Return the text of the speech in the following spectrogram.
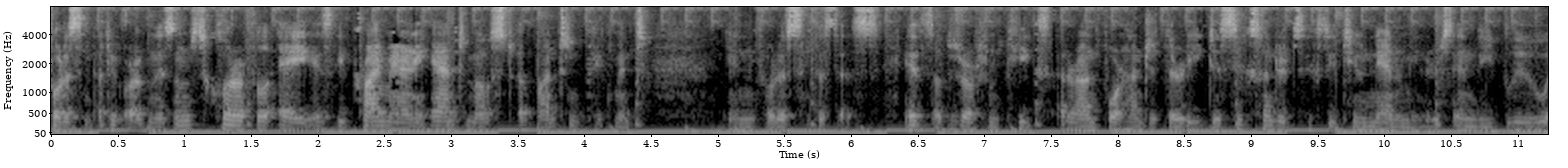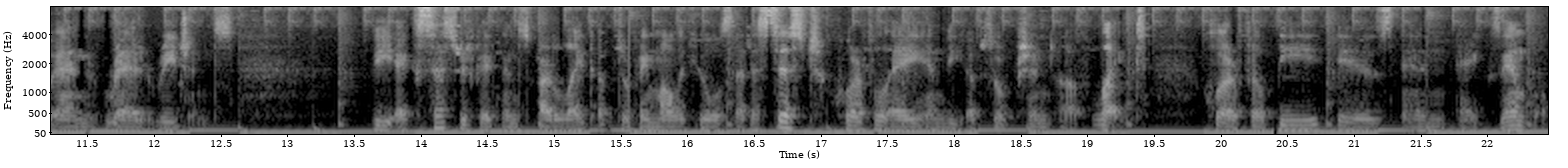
photosynthetic organisms, chlorophyll A is the primary and most abundant pigment in photosynthesis. Its absorption peaks at around 430 to 662 nanometers in the blue and red regions. The accessory pigments are light-absorbing molecules that assist chlorophyll A in the absorption of light. Chlorophyll B is an example.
